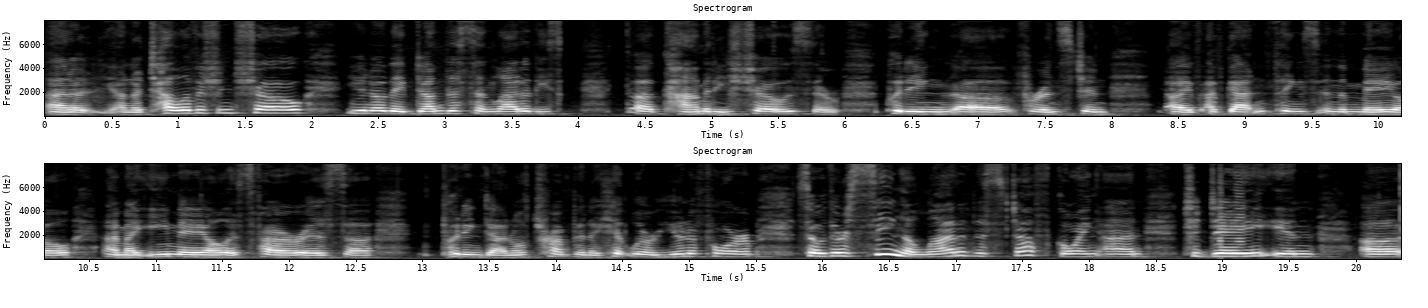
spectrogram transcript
on a, on a television show? You know they've done this in a lot of these uh, comedy shows. They're putting, uh, for instance, I've, I've gotten things in the mail on my email as far as uh, putting Donald Trump in a Hitler uniform. So they're seeing a lot of this stuff going on today in uh,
